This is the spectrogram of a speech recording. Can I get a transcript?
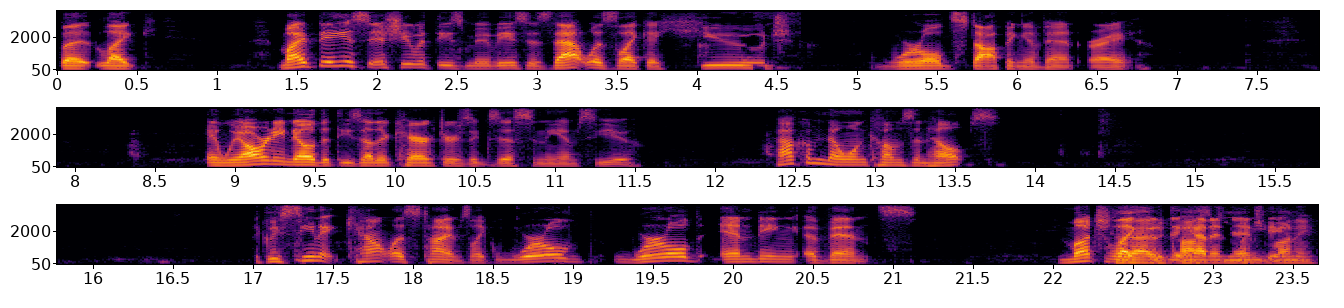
But like, my biggest issue with these movies is that was like a huge world-stopping event, right? And we already know that these other characters exist in the MCU. How come no one comes and helps? Like we've seen it countless times, like world world ending events, much like that that it they had an too much money.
